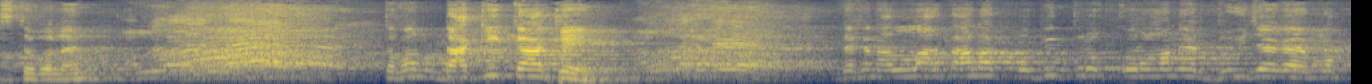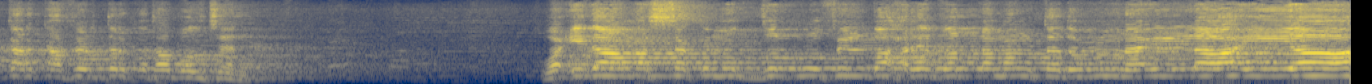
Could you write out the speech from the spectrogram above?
আসতে বলেন। তখন ডাকি কাকে? দেখেন আল্লাহ তাআলা পবিত্র কোরআনের দুই জায়গায় মক্কার কাফেরদের কথা বলছেন। وَإِذَا مَسَّكُمُ الضُّرُّ فِي الْبَحْرِ ضَلَّ مَن تَدْعُونَ إِلَّا إِيَّاهُ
